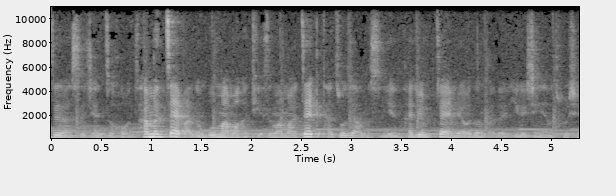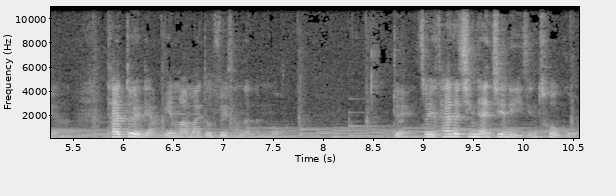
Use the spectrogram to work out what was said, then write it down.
这段时间之后，他们再把绒布妈妈和铁丝妈妈再给他做这样的实验，他就再也没有任何的一个现象出现了，他对两边妈妈都非常的冷漠。对，所以他的情感建立已经错过了。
